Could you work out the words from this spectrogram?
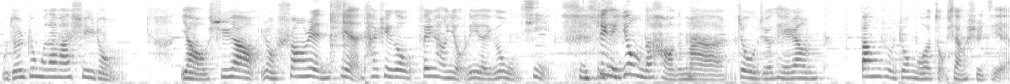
我觉得中国大妈是一种。要需要一种双刃剑，它是一个非常有力的一个武器。这个用的好的嘛，就我觉得可以让帮助中国走向世界，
